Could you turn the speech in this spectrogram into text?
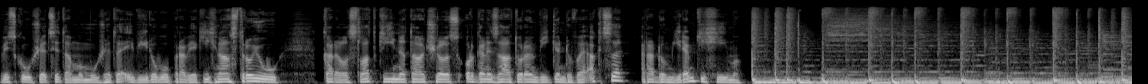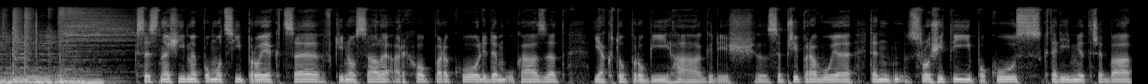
Vyzkoušet si tam můžete i výrobu pravěkých nástrojů. Karel Sladký natáčel s organizátorem víkendové akce Radomírem Tichým. se snažíme pomocí projekce v kinosále Archeoparku lidem ukázat, jak to probíhá, když se připravuje ten složitý pokus, kterým je třeba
